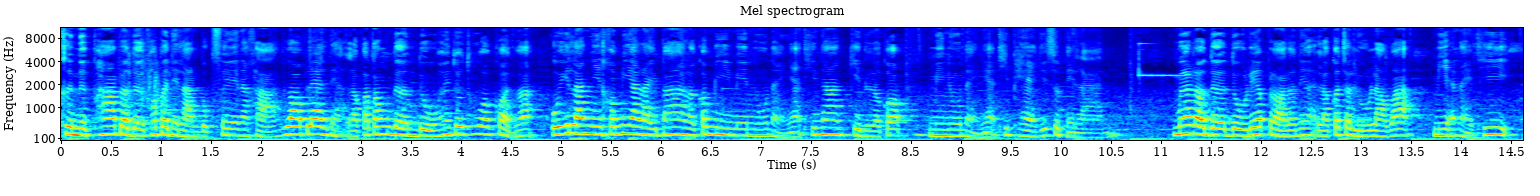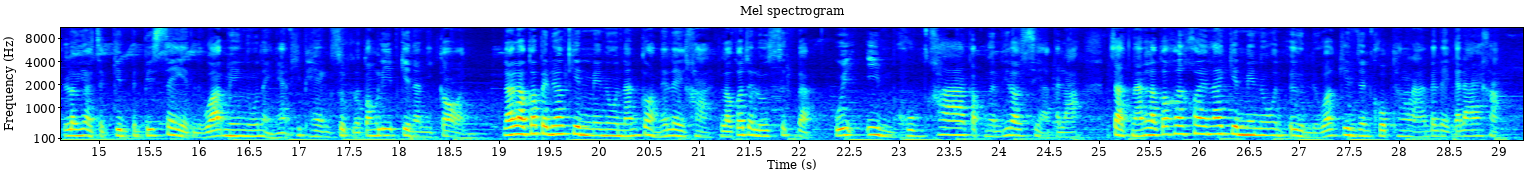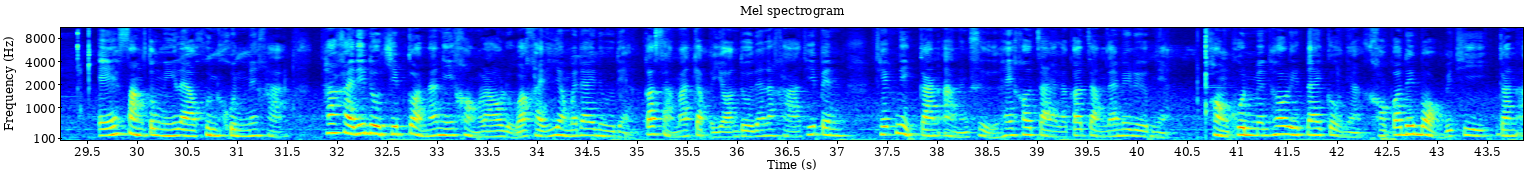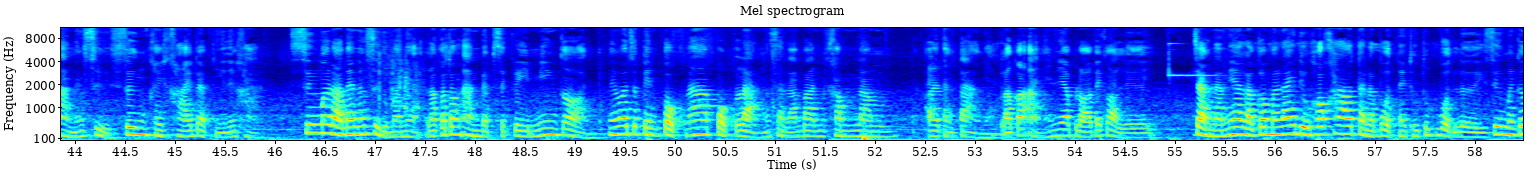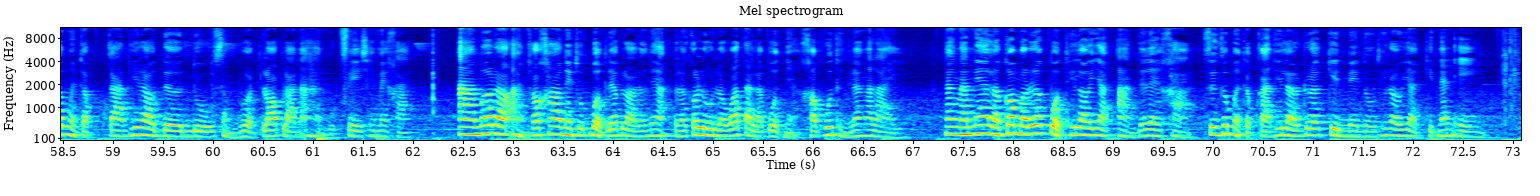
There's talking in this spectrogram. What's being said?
คือนึกภาพเราเดินเข้าไปในร้านบุฟเฟ่ต์นะคะ รอบแรกเนี่ยเราก็ต้องเดินดูให้ทั่วๆก่อนว่า อุ๊ยร้านนี้เขามีอะไรบ้าง แล้วก็มีเมนูไหนเนี่ยที่น่ากิน แล้วก็เมนูไหนเนี่ยที่แพงที่สุดในร้าน เมื่อเราเดินดูเรียบร้อยแล้วเนี่ยเราก็จะรู้แล้วว่ามีอันไหนที่เราอยากจะกินเป็นพิเศษ หรือว่าเมนูไหนเนี่ยที่แพงสุดเราต้องรีบกินอันนี้ก่อน แล้วเราก็ไปเลือกกินเมนูนั้นก่อนได้เลยค่ะ เราก็จะรู้สึกแบบอุ๊ยอิ่มคุ้มค่ากับเงินที่เราเสียไปละ จากนั้นเราก็ค่อยๆไล่กินเมนูอื่นๆหรือว่ากินจนครบทั้งร้านไปเลยก็ได้ค่ะ เอ๊ะฟังตรงนี้แล้วคุณคุณไหมคะ ถ้าใครได้ดูคลิปก่อนหน้านี้ของเรา หรือว่าใครที่ยังไม่ได้ดูเนี่ย ก็สามารถกลับไปย้อนดูได้นะคะ ที่เป็นเทคนิคการอ่านหนังสือให้เข้าใจแล้วก็จำได้ไม่ลืมเนี่ย ของคุณ Mental l i t d a i g o เนี่ยเขาก็ได้บอกวิธีการอ่านหนังสือ ซึ่งคล้ายๆ แบบนี้เลยค่ะซึ่งเมื่อเราได้หนังสือมาเนี่ยเราก็ต้องอ่านแบบสกรีมมิ่งก่อน ไม่ว่าจะเป็นปกหน้าปกหลังสารบัญคำนำอะไรต่างๆเนี่ยเราก็อ่านให้เรียบร้อยไปก่อนเลย จากนั้นเนี่ยเราก็มาไล่ดูคร่าวๆแต่ละบทในทุกๆ บทเลย ซึ่งมันก็เหมือนกับการที่เราเดินดูสำรวจรอบร้านอาหารบุฟเฟ่ต์ใช่ไหมคะอ่าเมื่อเราอ่านคร่าวๆในทุกบทเรียบร้อยแล้วเนี่ยเราก็รู้แล้วว่าแต่ละบทเนี่ยเขาพูดถึงเรื่องอะไร ดังนั้นเนี่ยเราก็มาเลือกบทที่เราอยากอ่านได้เลยค่ะ ซึ่งก็เหมือนกับการที่เราเลือกกินเมนูที่เราอยากกินนั่นเอง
